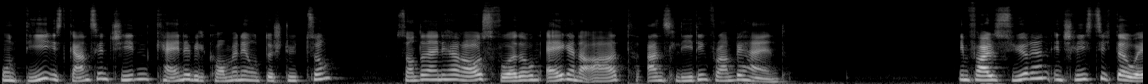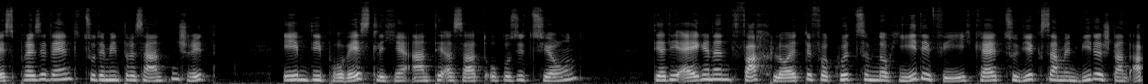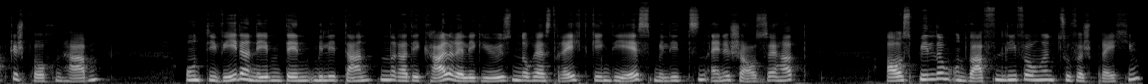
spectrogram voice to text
Und die ist ganz entschieden keine willkommene Unterstützung, sondern eine Herausforderung eigener Art ans Leading from Behind. Im Fall Syrien entschließt sich der US-Präsident zu dem interessanten Schritt, eben die pro-westliche Anti-Assad-Opposition, der die eigenen Fachleute vor kurzem noch jede Fähigkeit zu wirksamen Widerstand abgesprochen haben und die weder neben den militanten Radikalreligiösen noch erst recht gegen die IS-Milizen eine Chance hat, Ausbildung und Waffenlieferungen zu versprechen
